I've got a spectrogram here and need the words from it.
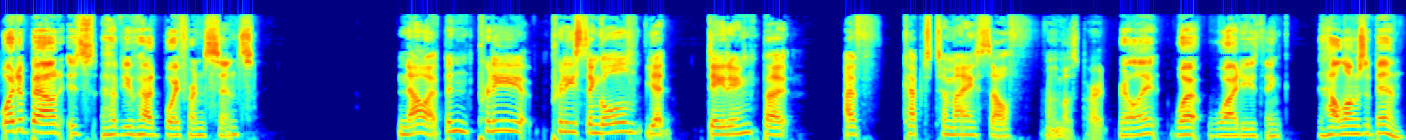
what about is have you had boyfriends since? No, I've been pretty pretty single yet dating, but I've kept to myself for the most part. Really? What why do you think how long has it been?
